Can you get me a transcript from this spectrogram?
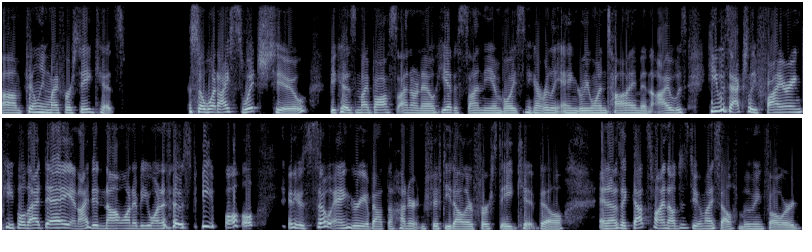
Um, filling my first aid kits so what I switched to because my boss, I don't know, he had to sign the invoice and he got really angry one time and I was he was actually firing people that day and I did not want to be one of those people. and he was so angry about the $150 first aid kit bill. And I was like, that's fine, I'll just do it myself moving forward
